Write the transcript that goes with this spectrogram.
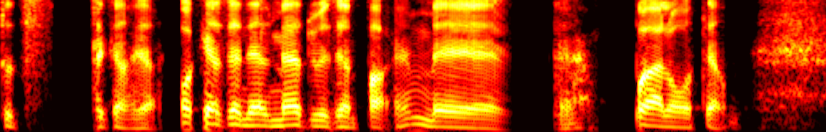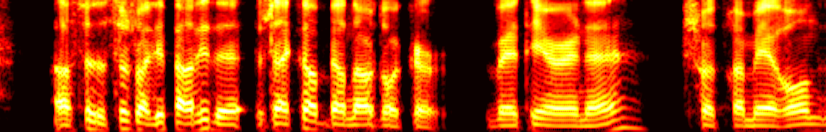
toute sa carrière. Occasionnellement, deuxième paire, mais euh, pas à long terme. Ensuite de ça, je vais aller parler de Jacob Bernard Docker, 21 ans, choix de première ronde,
